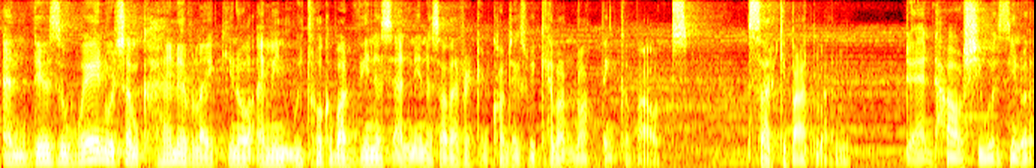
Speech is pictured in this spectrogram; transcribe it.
And there's a way in which I'm kind of like, you know, I mean, we talk about Venus, and in a South African context, we cannot not think about Saartjie Baartman and how she was, you know,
